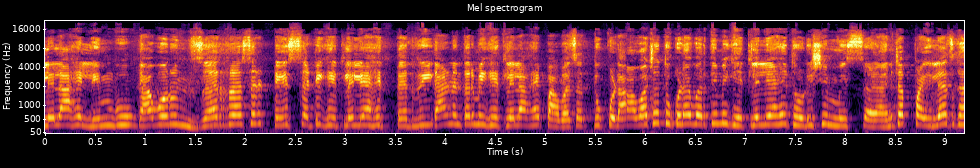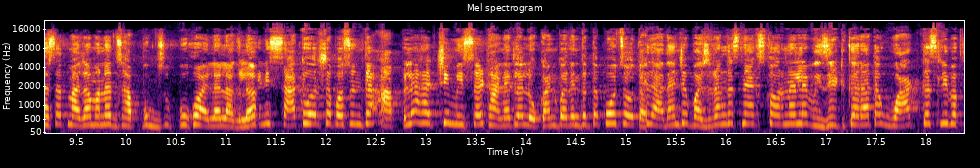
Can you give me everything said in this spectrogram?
पिळलेला आहे लिंबू. त्यावरून जर टेस्टसाठी घेतलेली आहे तर्री. त्यानंतर मी घेतलेला आहे पावाचा तुकडा. पावाच्या तुकड्यावरती मी घेतलेली आहे थोडीशी मिसळ. आणि त्या पहिल्याच घासात माझ्या मनात झापूक झुपूक व्हायला लागलं. आणि सात वर्षापासून त्या आपल्या हातची मिसळ ठाण्यातल्या लोकांपर्यंत तर पोहोचवतात दादांच्या बजरंग स्नॅक्स कॉर्नरला व्हिजिट करा. तर वाट कसली बघता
